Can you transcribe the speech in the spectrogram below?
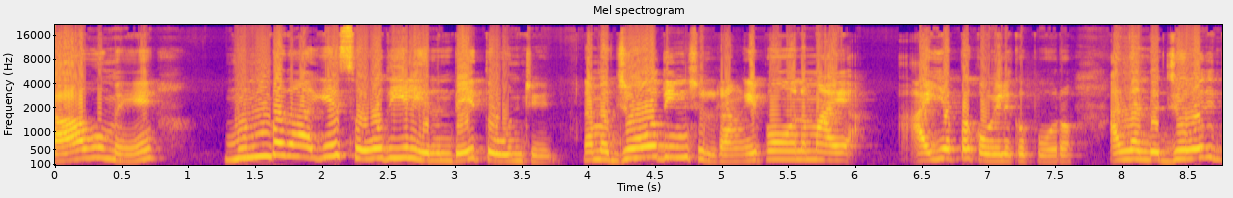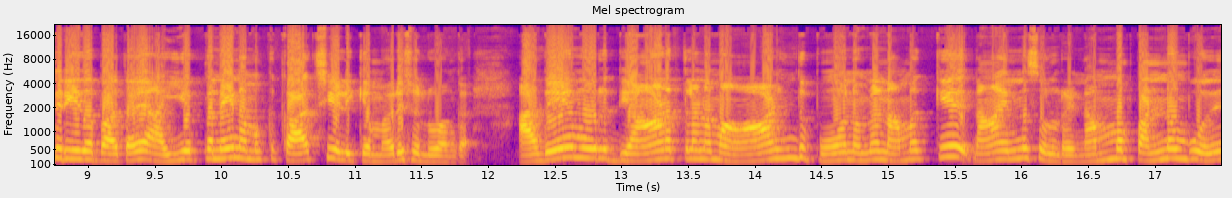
யாவுமே முன்பதாகிய சோதியில் இருந்தே தோன்றி நம்ம ஜோதின்னு சொல்றாங்க. இப்போ நம்ம ஐயப்ப கோயிலுக்கு போகிறோம் அதில் அந்த ஜோதி தெரியதை பார்த்தாலே ஐயப்பனே நமக்கு காட்சி அளிக்க மாதிரி சொல்லுவாங்க. அதே ஒரு தியானத்தில் நம்ம ஆழ்ந்து போனோம்னா நமக்கே நான் என்ன சொல்கிறேன் நம்ம பண்ணும்போது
